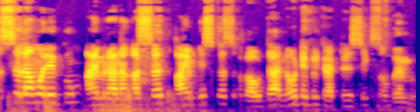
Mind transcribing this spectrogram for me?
Assalamu alaikum. I'm Rana Asad. I'm discuss about the notable characteristics of bamboo.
